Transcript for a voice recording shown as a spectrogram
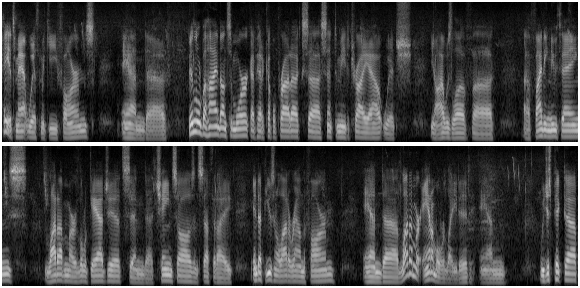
Hey, it's Matt with Magee Farms, and uh, been a little behind on some work. I've had a couple products uh, sent to me to try out, which, you know, I always love uh, uh finding new things. A lot of them are little gadgets and uh, chainsaws and stuff that I end up using a lot around the farm. And uh, a lot of them are animal related, and we just picked up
